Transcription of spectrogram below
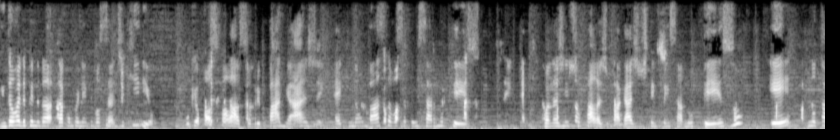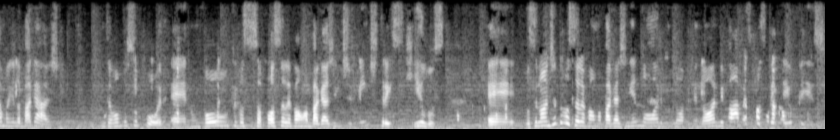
Então vai depender da, da companhia que você adquiriu. O que eu posso falar sobre bagagem é que não basta você pensar no peso quando a gente fala de bagagem, a gente tem que pensar no peso e no tamanho da bagagem. Então vamos supor, é, num voo que você só possa levar uma bagagem de 23 quilos, é, você não adianta você levar uma bagagem enorme, enorme, enorme e falar, ah, mas eu respeitei o peso.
